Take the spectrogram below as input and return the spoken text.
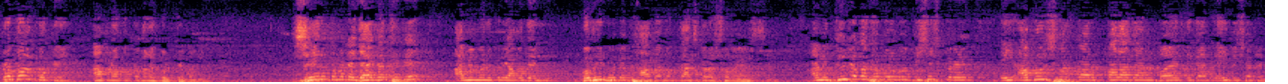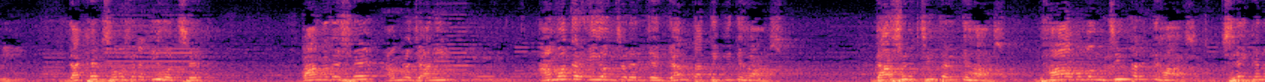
প্রকল্পকে আমরা মোকাবেলা করতে পারি। সেই রকম একটা জায়গা থেকে আমি মনে করি আমাদের গভীরভাবে ভাব এবং কাজ করার সময় আসছে। আমি দুইটা কথা বলব, বিশেষ করে এই আবুল সরকার, পালাগান, বয়াতি গান, এই বিষয়টা নিয়ে। দেখেন সমস্যাটা কি হচ্ছে? বাংলাদেশে আমরা জানি, আমাদের এই অঞ্চলের যে জ্ঞানতাত্ত্বিক ইতিহাস, দার্শনিক চিন্তার ইতিহাস, ভাব এবং চিন্তার ইতিহাস, সেইখানে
